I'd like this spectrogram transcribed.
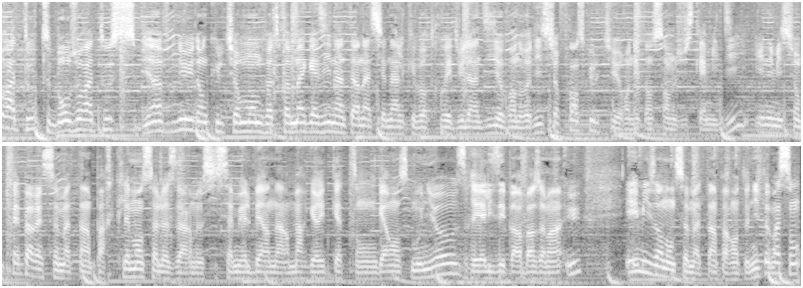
Bonjour à toutes, bonjour à tous, bienvenue dans Culture Monde, votre magazine international que vous retrouvez du lundi au vendredi sur France Culture. On est ensemble jusqu'à midi, une émission préparée ce matin par Clémence Alozard, mais aussi Samuel Bernard, Marguerite Caton, Garance Munoz, réalisée par Benjamin Hu et mise en onde ce matin par Anthony Thomasson.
